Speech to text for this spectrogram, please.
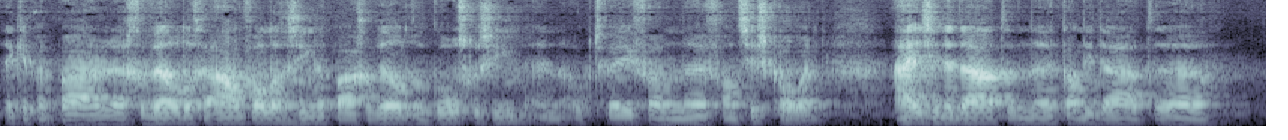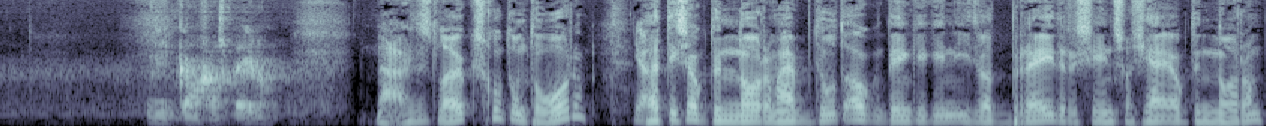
ik heb een paar eh, geweldige aanvallen gezien, een paar geweldige goals gezien. En ook twee van eh, Francisco. En hij is inderdaad een eh, kandidaat eh, die kan gaan spelen. Nou, het is leuk. Het is goed om te horen. Ja. Het is ook de norm. Hij bedoelt ook, denk ik, in iets wat bredere zin, zoals jij ook de norm.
